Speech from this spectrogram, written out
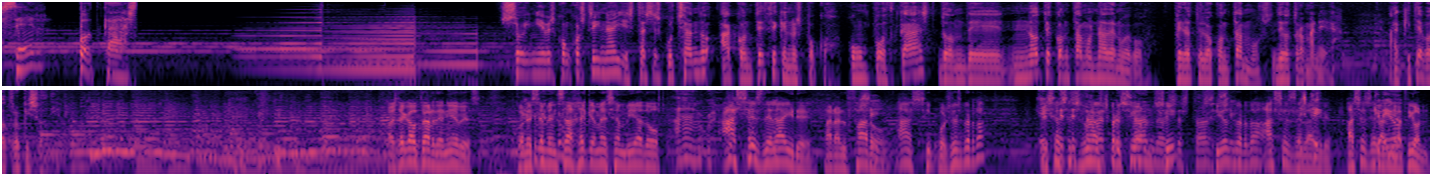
Ser podcast. Soy Nieves con Costrina y estás escuchando Acontece que no es poco, un podcast donde no te contamos nada nuevo, pero te lo contamos de otra manera. Aquí te va otro episodio. Has llegado tarde, Nieves, con ese mensaje que me has enviado. Ah. Ases del aire para el faro. Sí. Ah, sí, pues es verdad. Es Esa que te es una expresión, sí, se está- sí, es verdad. Ases del aire, ases de la aviación.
